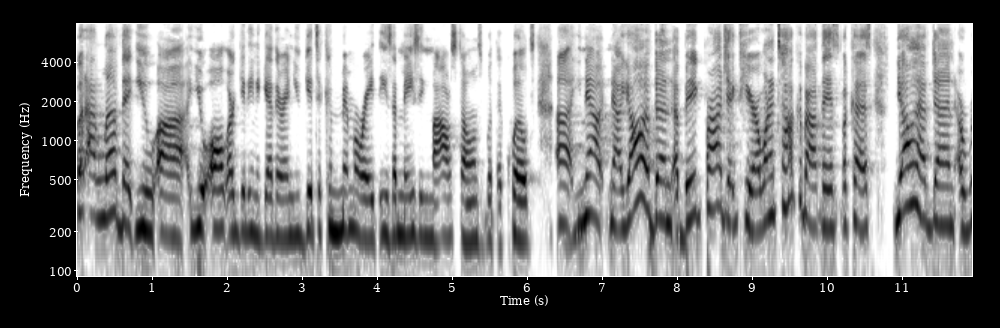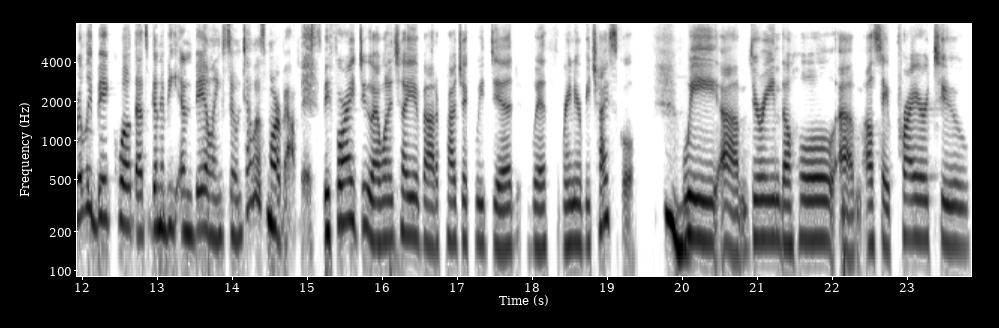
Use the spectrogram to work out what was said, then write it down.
But I love that you uh you all are getting together and you get to commemorate these amazing milestones with the quilts. Uh now now y'all have done a big project here. I want to talk about this because y'all have done a really big quilt that's going to be unveiling soon. Tell us more about this. Before I do, I want to tell you about a project we did with Rainier Beach High School. Mm-hmm. We, um, during the whole, um, I'll say prior to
